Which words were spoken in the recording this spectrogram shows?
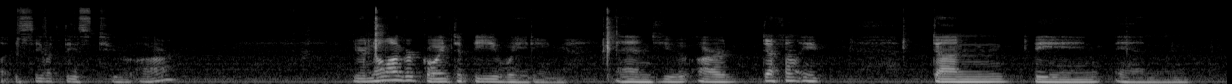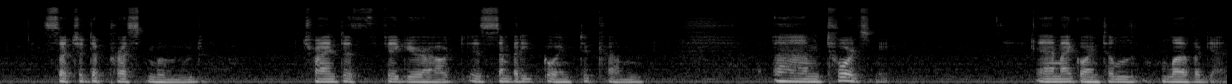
let's see what these two are. You're no longer going to be waiting, and you are definitely done being in such a depressed mood, trying to figure out, is somebody going to come um, towards me? Am I going to love again?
